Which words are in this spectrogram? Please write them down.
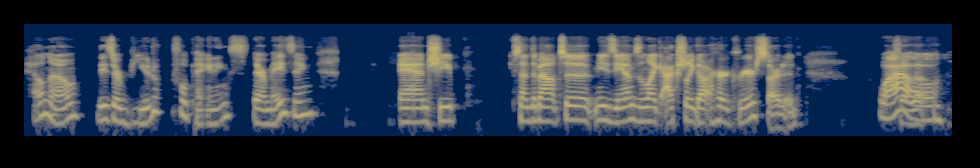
Hell no, these are beautiful paintings. They're amazing. And she sent them out to museums and like actually got her career started. Wow. So that,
